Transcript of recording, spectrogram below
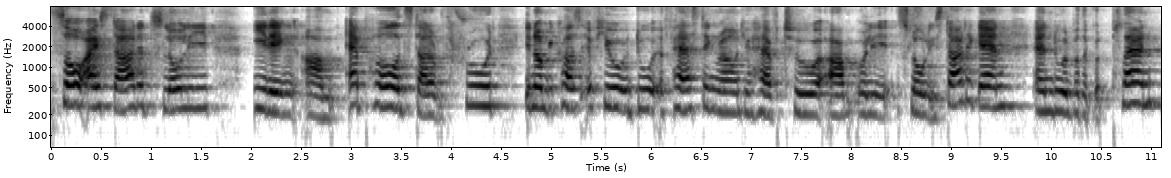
So I started slowly eating um, apples, started with fruit, you know, because if you do a fasting round, you have to um, really slowly start again and do it with a good plan.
